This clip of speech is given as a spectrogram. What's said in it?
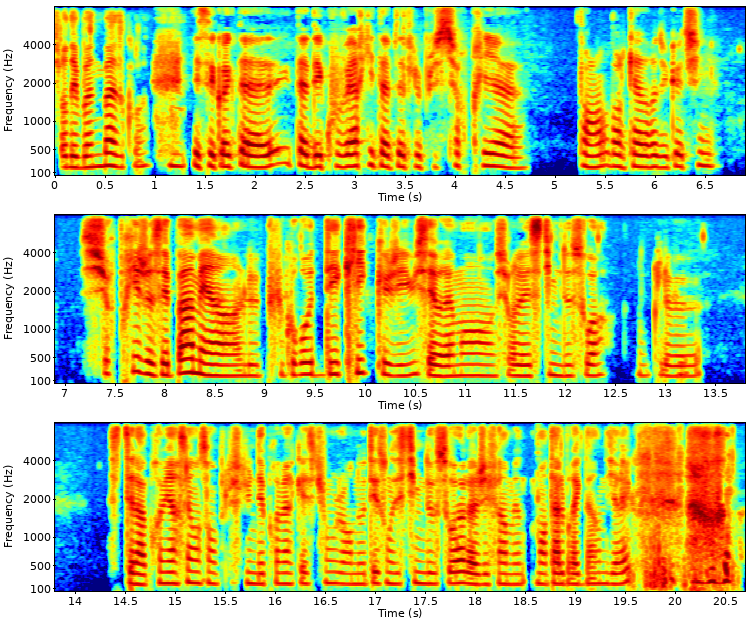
sur des bonnes bases. Quoi. Mmh. Et c'est quoi que tu as, découvert qui t'a peut-être le plus surpris dans, dans, le cadre du coaching? Surpris, je sais pas, mais le plus gros déclic que j'ai eu, c'est vraiment sur l'estime de soi. Donc mmh. le, c'était la première séance en plus, l'une des premières questions, genre noter son estime de soi. Là, j'ai fait un mental breakdown direct.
